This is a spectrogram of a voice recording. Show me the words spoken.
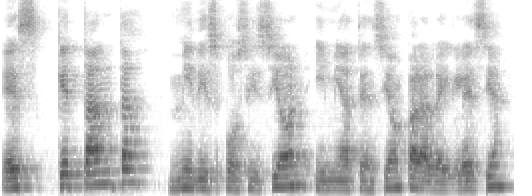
es qué tanta mi disposición y mi atención para la iglesia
